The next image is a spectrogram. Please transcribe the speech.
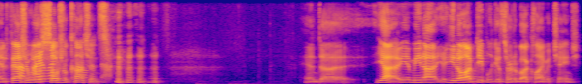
And fashion Um, with I a like social to call it conscience. And uh, yeah, I mean, I, you know, I'm deeply concerned about climate change.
